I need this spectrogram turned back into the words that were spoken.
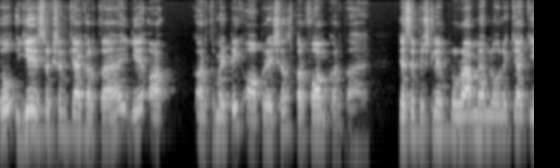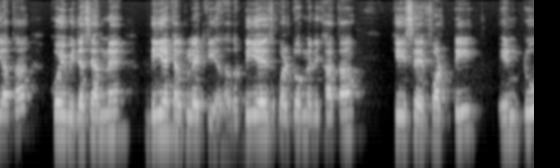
तो ये इंस्ट्रक्शन क्या करता है? ये अर्थमेटिक ऑपरेशंस परफॉर्म करता है. जैसे पिछले प्रोग्राम में हम लोगों ने क्या किया था? कोई भी, जैसे हमने डी ए कैलकुलेट किया था तो D A is equal to हमने लिखा था कि इसे फोर्टी इंटू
